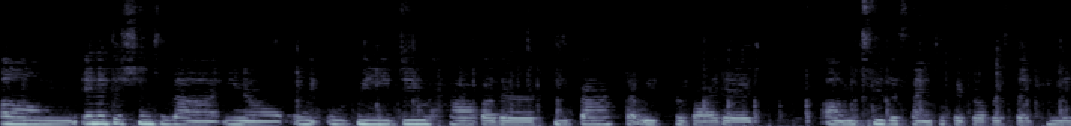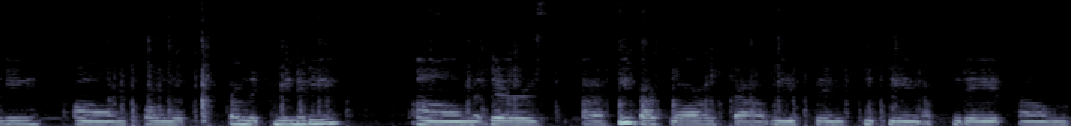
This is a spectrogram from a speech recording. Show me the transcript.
Um, in addition to that, you know, we, we do have other feedback that we've provided um, to the Scientific Oversight Committee um, from the from the community. Um, there's a feedback log that we've been keeping up to date. Um,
